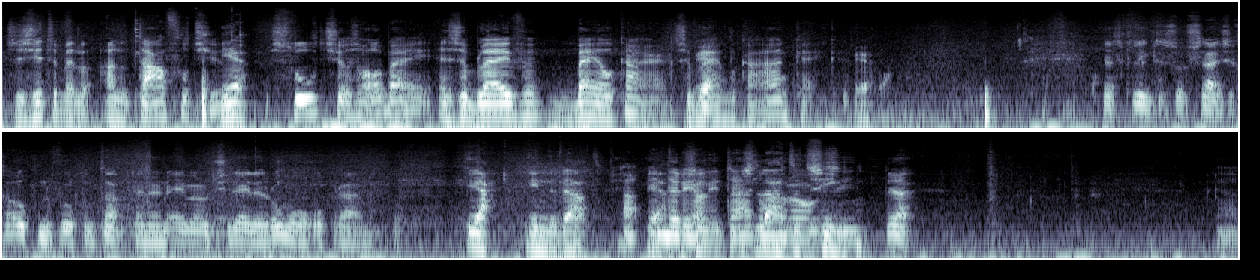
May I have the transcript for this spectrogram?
Ze zitten met, aan een tafeltje, Ja. stoeltjes allebei, en ze blijven bij elkaar. Ze blijven elkaar aankijken. Het klinkt alsof zij zich openen voor contact en hun emotionele rommel opruimen. Ja, inderdaad. Ja, in Ja, de realiteit laten onder het zien. Ja. Ja.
